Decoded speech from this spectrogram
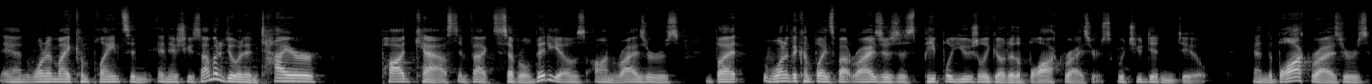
And one of my complaints and, and issues, I'm going to do an entire podcast, in fact, several videos on risers. But one of the complaints about risers is people usually go to the block risers, which you didn't do. And the block risers,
